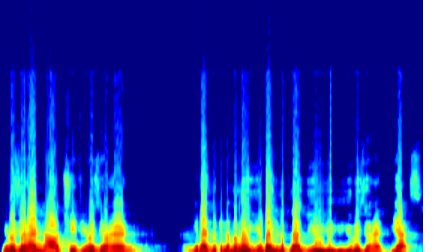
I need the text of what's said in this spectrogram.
You raise your hand now, chief. You raise your hand. You that's looking at no no you that you looking at you, you you raise your hand. Yes.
